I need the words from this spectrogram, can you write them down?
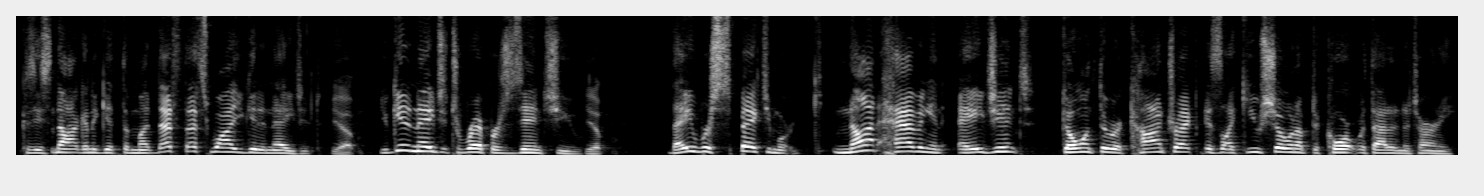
because he's not going to get the money. That's that's why you get an agent. Yep. You get an agent to represent you. Yep. They respect you more. Not having an agent going through a contract is like you showing up to court without an attorney.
